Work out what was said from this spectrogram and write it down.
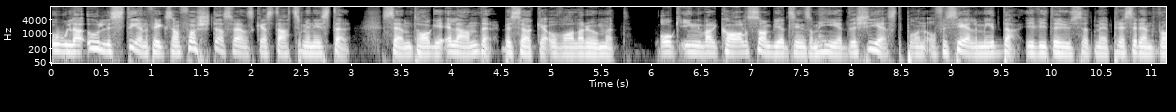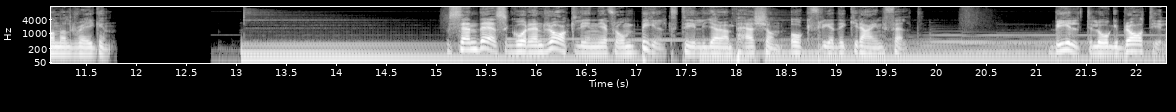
Ola Ullsten fick som första svenska statsminister, sen Tage Erlander, besöka Ovala rummet Och Ingvar Carlsson bjöds in som hedersgäst på en officiell middag i Vita huset med president Ronald Reagan. Sen dess går en rak linje från Bildt till Göran Persson och Fredrik Reinfeldt. Bildt låg bra till,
